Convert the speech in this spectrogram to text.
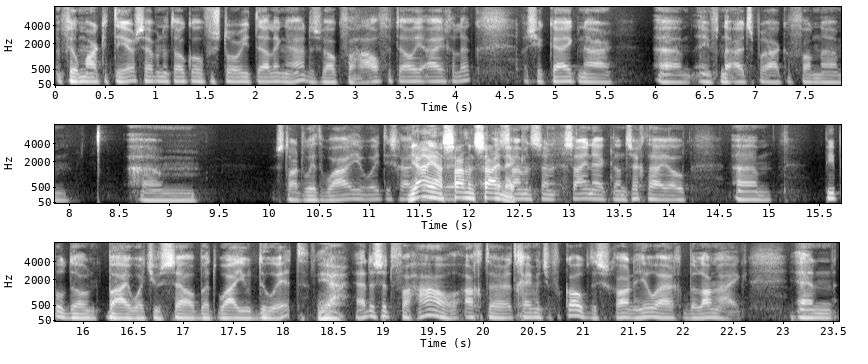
veel marketeers hebben het ook over storytelling. Hè? Dus welk verhaal vertel je eigenlijk? Als je kijkt naar ehm, een van de uitspraken van ehm, ehm, Start with Why, hoe heet die schrijver? Ja, ja? Simon Eh, Sinek. Simon Sin- Sinek, dan zegt hij ook... People don't buy what you sell, but why you do it. Ja. Hè, dus het verhaal achter hetgeen wat je verkoopt is gewoon heel erg belangrijk. En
